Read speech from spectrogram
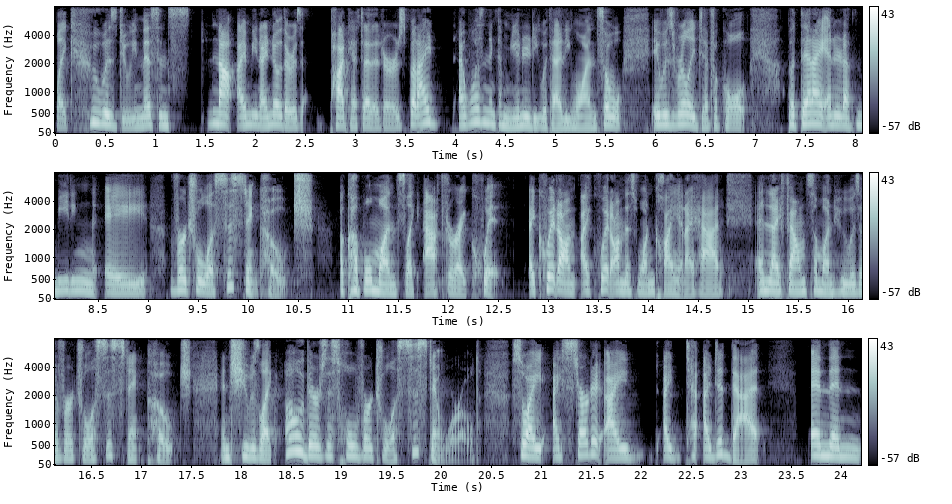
like, who was doing this. And not, I mean, I know there was podcast editors, but I, I wasn't in community with anyone. So it was really difficult. But then I ended up meeting a virtual assistant coach a couple months like after I quit I quit on I quit on this one client I had and I found someone who was a virtual assistant coach and she was like, "Oh, there's this whole virtual assistant world." So I I started I I, t- I did that and then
